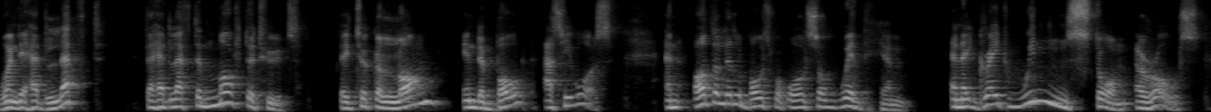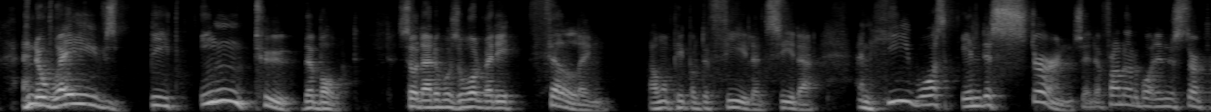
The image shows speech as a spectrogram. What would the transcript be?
when they had left, they had left the multitudes. They took along in the boat as he was, and other little boats were also with him. And a great windstorm arose, and the waves beat into the boat so that it was already filling. I want people to feel and see that. And he was in the stern, in the front of the boat, in the stern.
